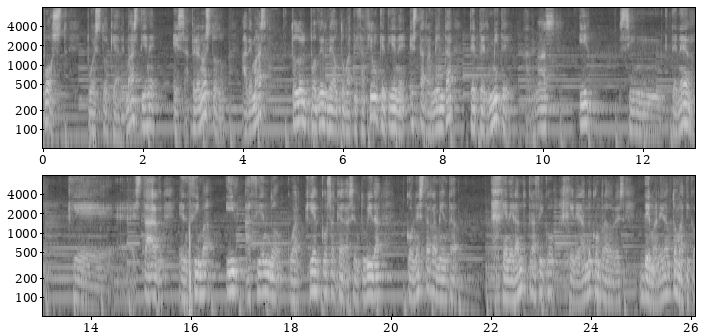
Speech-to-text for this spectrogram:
post, puesto que además tiene esa. Pero no es todo. Además, todo el poder de automatización que tiene esta herramienta te permite además ir sin tener que estar encima, ir haciendo cualquier cosa que hagas en tu vida con esta herramienta, generando tráfico, generando compradores de manera automática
